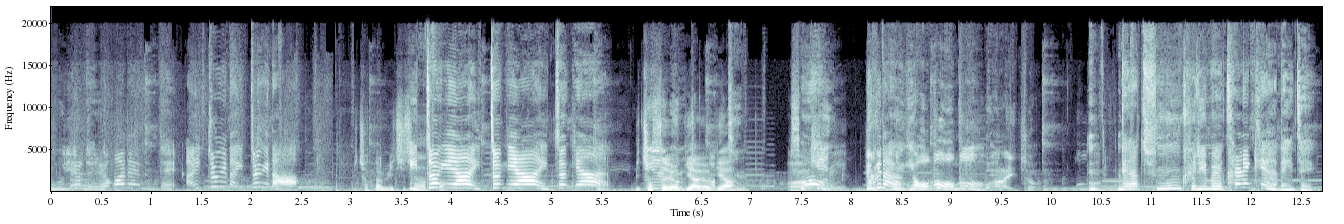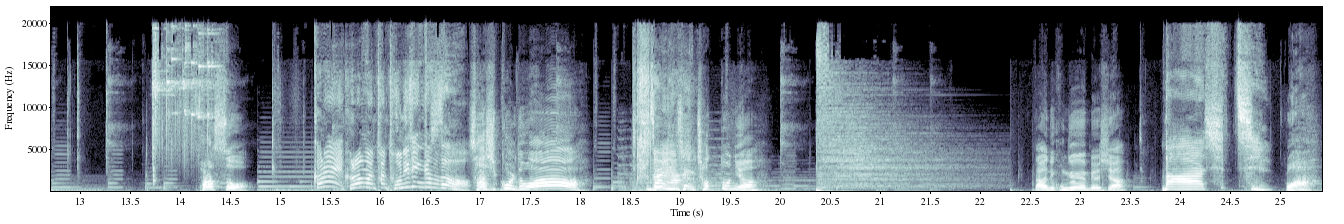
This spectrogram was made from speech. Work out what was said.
어디로 내려가야 되는데 아 이쪽이다 이쪽이다 미쳤다 위치 찾았다 이쪽이야 이쪽이야 이쪽이야 미쳤어. 여기야 여기야. 스킬 여기다 여기. 어부 어부. 뭐 하나 있죠. 응, 내가 준 그림을 클릭해야 돼 이제. 팔았어. 그래 그러면 좀 돈이 생겼어. 40골드 와! 내 부자야 인생 첫 돈이야. 나 근데 공격력 몇이야? 나 17. 와!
